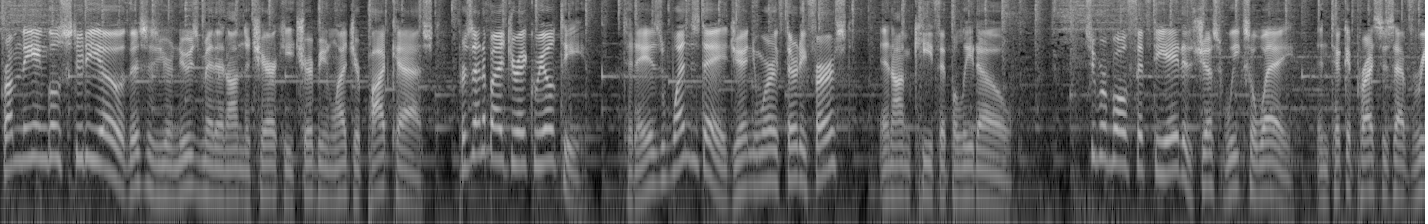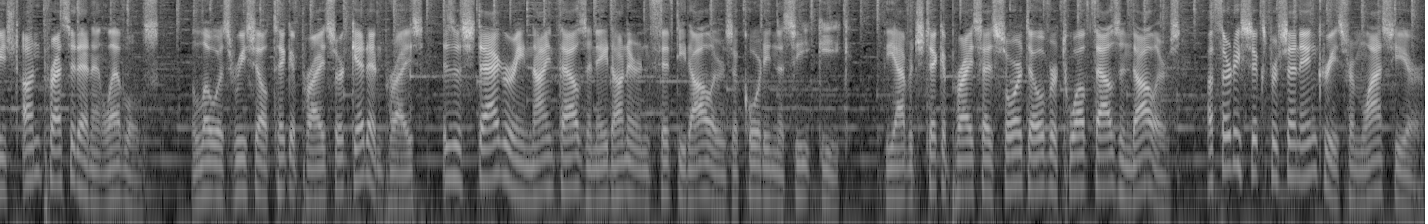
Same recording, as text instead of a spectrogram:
From the Ingles studio, this is your News Minute on the Cherokee Tribune Ledger podcast, presented by Drake Realty. Today is Wednesday, January 31st, and I'm Keith Ippolito. Super Bowl 58 is just weeks away, and ticket prices have reached unprecedented levels. The lowest resale ticket price, or get in price, is a staggering $9,850, according to SeatGeek. The average ticket price has soared to over $12,000, a 36% increase from last year.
